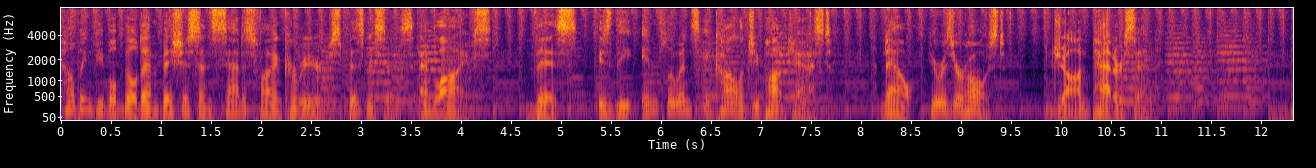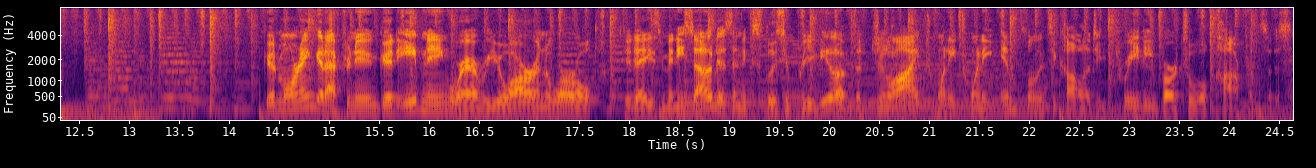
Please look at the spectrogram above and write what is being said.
Helping people build ambitious and satisfying careers, businesses, and lives. This is the Influence Ecology Podcast. Now, here is your host, John Patterson. Good morning, good afternoon, good evening, wherever you are in the world. Today's minisode is an exclusive preview of the July 2020 Influence Ecology 3D virtual conferences.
